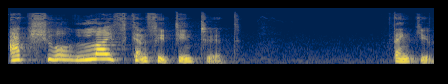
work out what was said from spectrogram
actual life can fit into it. Thank you.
